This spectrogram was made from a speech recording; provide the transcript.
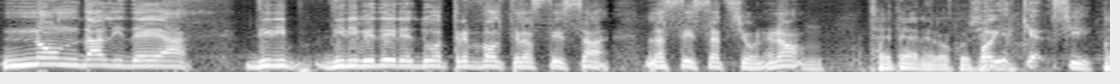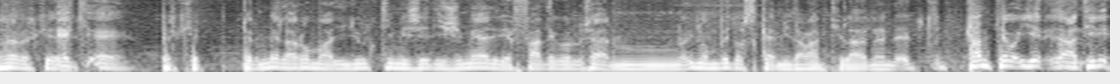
non dà l'idea di, di rivedere due o tre volte la stessa, la stessa azione, no? Sei tenero così. Poi è chiaro, sì. Lo sai perché? È chi- eh. Perché per me la Roma agli ultimi 16 metri e fate quello, cioè mm, io non vedo schemi davanti. La, tante, ieri- ah, tiri-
